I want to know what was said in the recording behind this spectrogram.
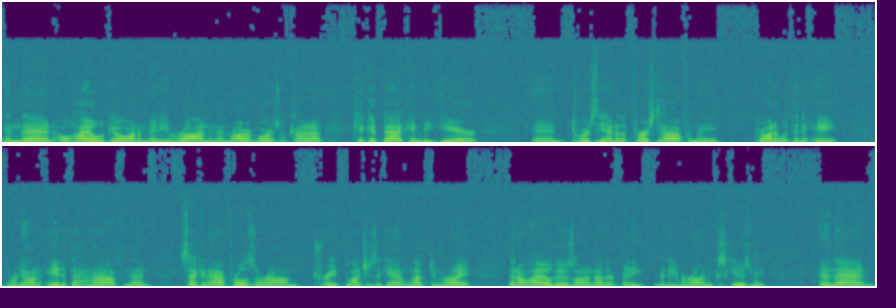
and then Ohio would go on a mini run, and then Robert Morris would kind of kick it back into gear. And towards the end of the first half, when they brought it within eight, they were down eight at the half, and then second half rolls around, trade punches again left and right. Then Ohio goes on another mini mini run, excuse me, and then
